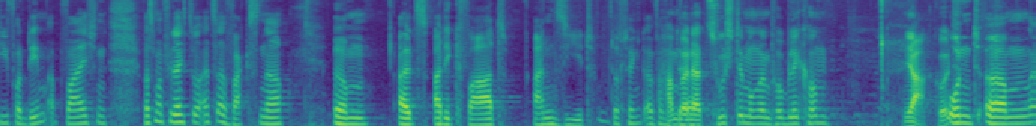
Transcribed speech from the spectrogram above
die von dem abweichen, was man vielleicht so als Erwachsener ähm, als adäquat ansieht. Das hängt einfach Haben wir da Zustimmung im Publikum? Ja, gut. Und ähm,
